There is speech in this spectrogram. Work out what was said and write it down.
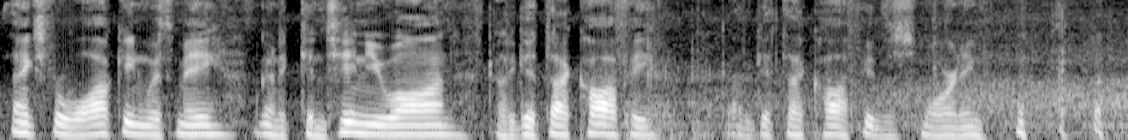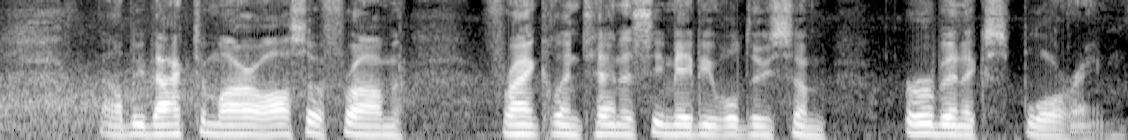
Thanks for walking with me. I'm going to continue on. Got to get that coffee. Got to get that coffee this morning. I'll be back tomorrow also from Franklin, Tennessee. Maybe we'll do some urban exploring.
